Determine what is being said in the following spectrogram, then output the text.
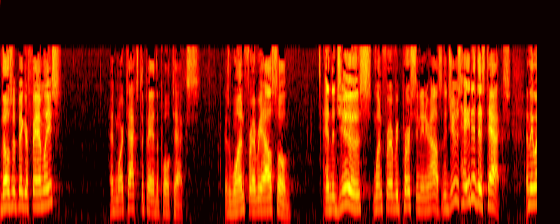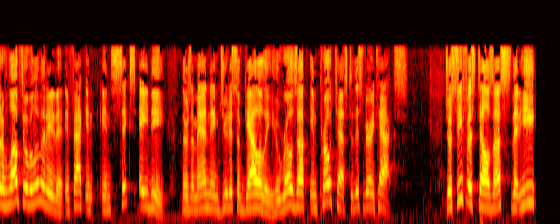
Those with bigger families had more tax to pay the poll tax, because one for every household. And the Jews, one for every person in your house. And the Jews hated this tax, and they would have loved to have eliminated it. In fact, in, in 6 AD, there's a man named Judas of Galilee who rose up in protest to this very tax. Josephus tells us that he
